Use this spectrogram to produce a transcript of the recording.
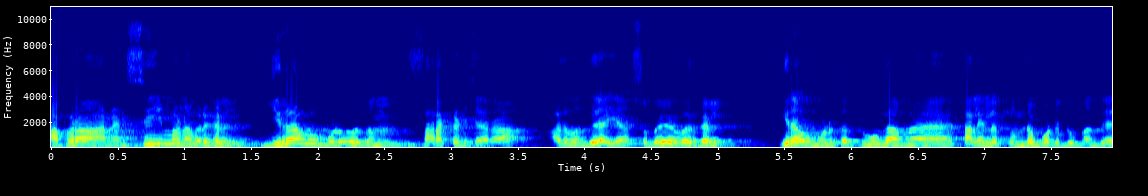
அப்புறம் அண்ணன் சீமன் அவர்கள் இரவு முழுவதும் சரக்கடிச்சாரா அது வந்து ஐயா சுபே அவர்கள் இரவு முழுக்க தூங்காம தலையில துண்டை போட்டுட்டு உட்காந்து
